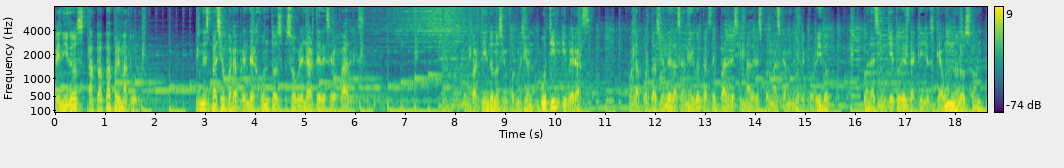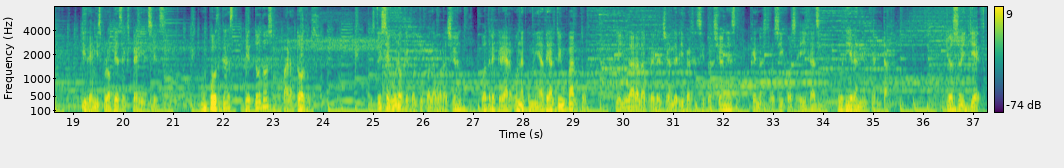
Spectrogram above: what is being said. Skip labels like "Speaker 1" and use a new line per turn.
Bienvenidos a Papá Prematuro, un espacio para aprender juntos sobre el arte de ser padres, compartiéndonos información útil y veraz, con la aportación de las anécdotas de padres y madres con más camino recorrido, con las inquietudes de aquellos que aún no lo son y de mis propias experiencias. Un podcast de todos para todos. Estoy seguro que con tu colaboración podré crear una comunidad de alto impacto y ayudar a la prevención de diversas situaciones que nuestros hijos e hijas pudieran enfrentar. Yo soy Jeff.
